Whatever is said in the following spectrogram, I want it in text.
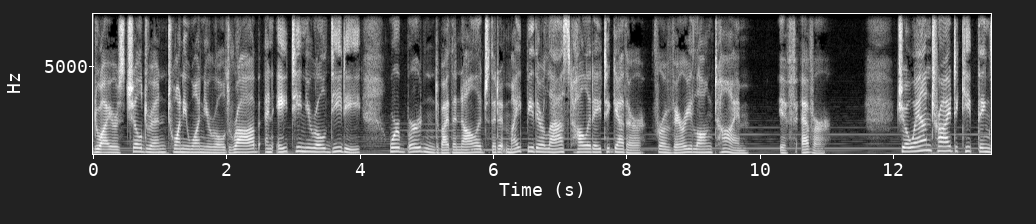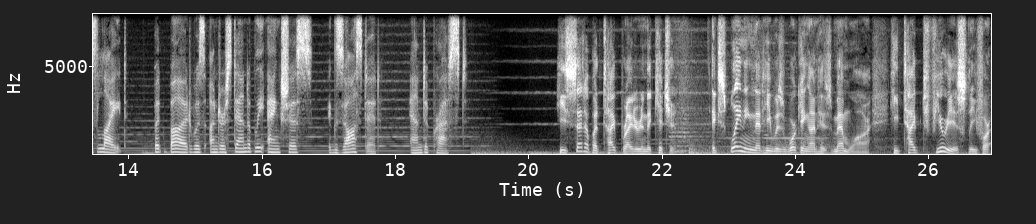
Dwyer's children, 21 year old Rob and 18 year old Dee Dee, were burdened by the knowledge that it might be their last holiday together for a very long time, if ever. Joanne tried to keep things light, but Budd was understandably anxious, exhausted, and depressed. He set up a typewriter in the kitchen. Explaining that he was working on his memoir, he typed furiously for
